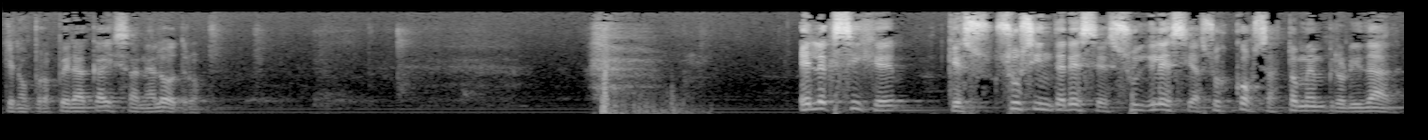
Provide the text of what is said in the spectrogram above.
que nos prospera acá y sane al otro. Él exige que sus intereses, su iglesia, sus cosas tomen prioridad.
